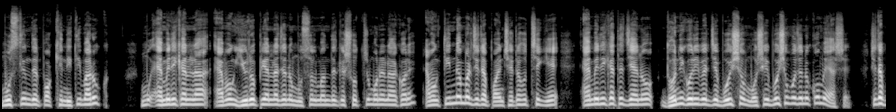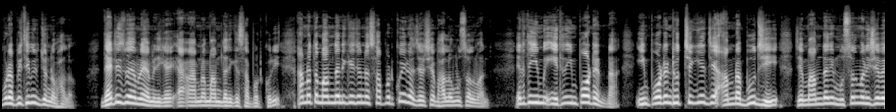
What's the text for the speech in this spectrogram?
মুসলিমদের পক্ষে নীতি বাড়ুক মু- আমেরিকানরা এবং ইউরোপিয়ানরা যেন মুসলমানদেরকে শত্রু মনে না করে। এবং তিন নম্বর যেটা পয়েন্ট সেটা হচ্ছে গিয়ে আমেরিকাতে যেন ধনী গরিবের যে বৈষম্য, সেই বৈষম্য যেন কমে আসে। সেটা পুরো পৃথিবীর জন্য ভালো। দ্যাট ইজ ওয়াই আমরা আমেরিকায় আমরা মামদানিকে সাপোর্ট করি। আমরা তো মামদানিকে এই জন্য সাপোর্ট করি না যে সে ভালো মুসলমান। এটা তো এটা ইম্পর্টেন্ট না। ইম্পর্টেন্ট হচ্ছে গিয়ে যে আমরা বুঝি যে মামদানি মুসলমান হিসেবে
